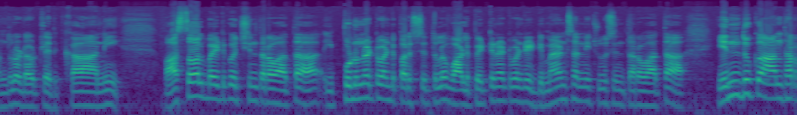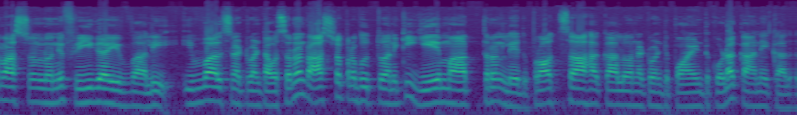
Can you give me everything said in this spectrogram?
అందులో డౌట్ లేదు. కానీ వాస్తవాలు బయటకు వచ్చిన తర్వాత ఇప్పుడున్నటువంటి పరిస్థితుల్లో వాళ్ళు పెట్టినటువంటి డిమాండ్స్ అన్ని చూసిన తర్వాత ఎందుకు ఆంధ్ర రాష్ట్రంలోనే ఫ్రీగా ఇవ్వాలి? ఇవ్వాల్సినటువంటి అవసరం రాష్ట్ర ప్రభుత్వానికి ఏ మాత్రం లేదు. ప్రోత్సాహకాలు అన్నటువంటి పాయింట్ కూడా కానే కాదు.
